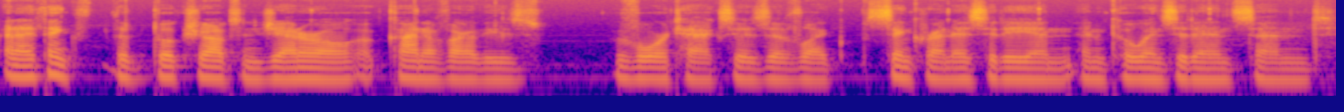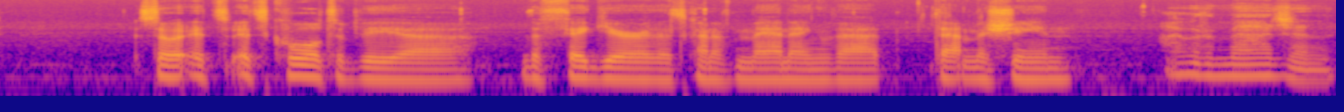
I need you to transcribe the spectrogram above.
and I think the bookshops in general kind of are these vortexes of like synchronicity and, and coincidence and so it's it's cool to be uh, the figure that's kind of manning that that machine. I would imagine.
